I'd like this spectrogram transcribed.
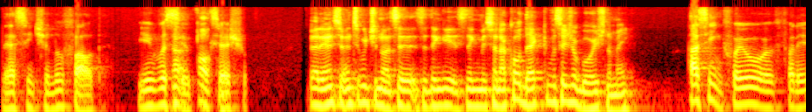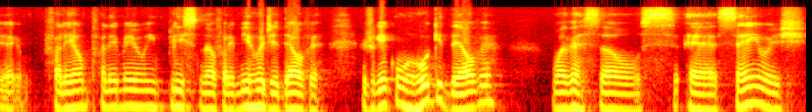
né, sentindo falta. E você, ah, o que, que, você achou? Pera, antes, antes de continuar, você, você, tem que, você tem que mencionar qual deck que você jogou hoje também. Ah, sim, foi o. Eu falei, falei, falei meio implícito, né? Eu falei Mirror de Delver. Eu joguei com Rug Delver, uma versão é, sem os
